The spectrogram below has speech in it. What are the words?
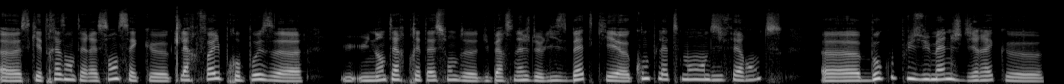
ce qui est très intéressant, c'est que Claire Foy propose une interprétation du personnage de Lisbeth qui est complètement différente. Euh, beaucoup plus humaine, je dirais, que,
